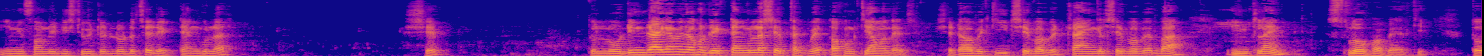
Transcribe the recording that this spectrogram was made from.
uniformly distributed load হচ্ছে রেক্ট্যাঙ্গুলার শেপ তো লোডিং ডায়াগ্রামে যখন রেক্ট্যাঙ্গুলার শেপ থাকবে, তখন কি আমাদের? সেটা হবে কি শেপ হবে? ট্রায়াঙ্গেল শেপ হবে বা ইনক্লাইন স্লোপ হবে আর কি। তো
